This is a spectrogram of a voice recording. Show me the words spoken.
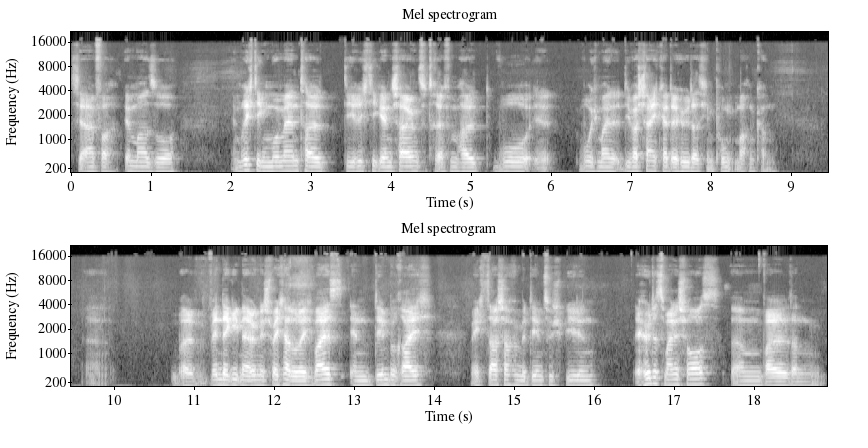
ist ja einfach immer so im richtigen Moment halt die richtige Entscheidung zu treffen, halt, wo, wo ich meine, die Wahrscheinlichkeit erhöhe, dass ich einen Punkt machen kann. Äh, weil wenn der Gegner irgendeine Schwäche hat oder ich weiß, in dem Bereich, wenn ich es da schaffe, mit dem zu spielen, erhöht es meine Chance, ähm, weil dann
